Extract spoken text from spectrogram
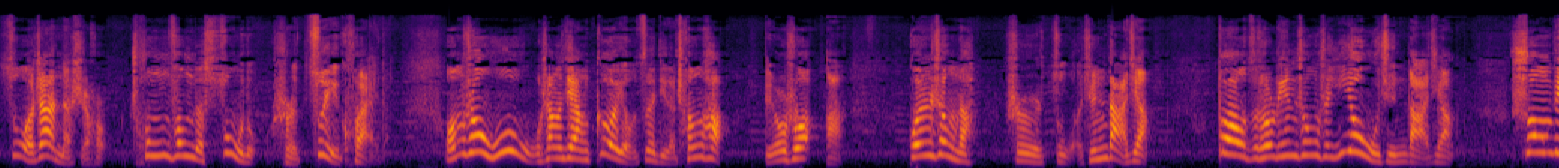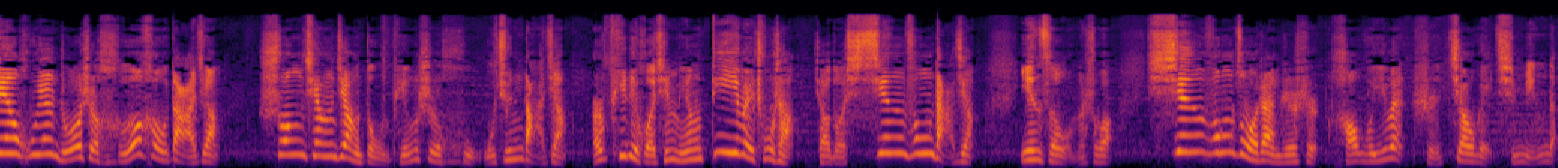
作战的时候冲锋的速度是最快的。我们说五虎上将各有自己的称号，比如说啊，关胜呢是左军大将，豹子头林冲是右军大将，双鞭呼延灼是河后大将。双枪将董平是虎军大将，而霹雳火秦明第一位出场叫做先锋大将，因此我们说先锋作战之事毫无疑问是交给秦明的。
